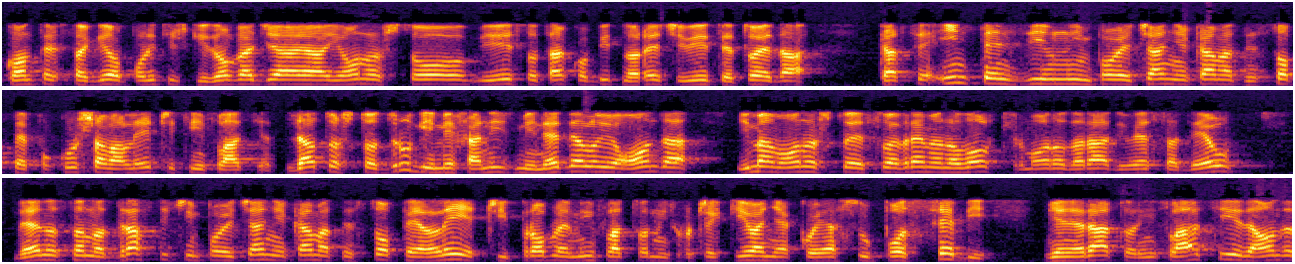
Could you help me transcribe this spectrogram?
konteksta geopolitičkih događaja i ono što je isto tako bitno reći, vidite, to je da kad se intenzivnim povećanjem kamatne stope pokušava lečiti inflacija. Zato što drugi mehanizmi ne deluju, onda imamo ono što je svojevremeno Volcker morao da radi u SAD-u, da jednostavno drastičnim povećanjem kamatne stope leči problem inflatornih očekivanja koja su po sebi generator inflacije, da onda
